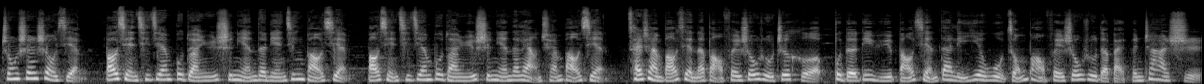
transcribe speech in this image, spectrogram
终身寿险，保险期间不短于十年的年金保险，保险期间不短于十年的两全保险，财产保险的保费收入之和不得低于保险代理业务总保费收入的百分之二十。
